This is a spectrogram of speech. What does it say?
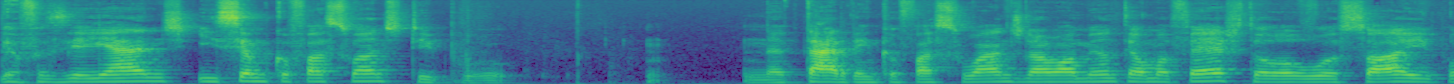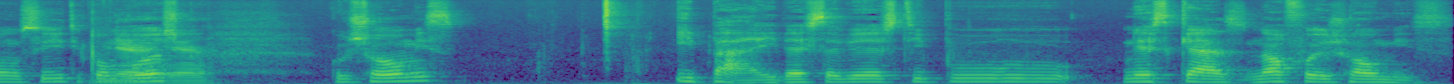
eu fazia anos e sempre que eu faço anos, tipo, na tarde em que eu faço anos, normalmente é uma festa ou eu saio para um sítio convosco Yeah, yeah. com os homies. E pá, e desta vez, tipo, neste caso, não foi os homies,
